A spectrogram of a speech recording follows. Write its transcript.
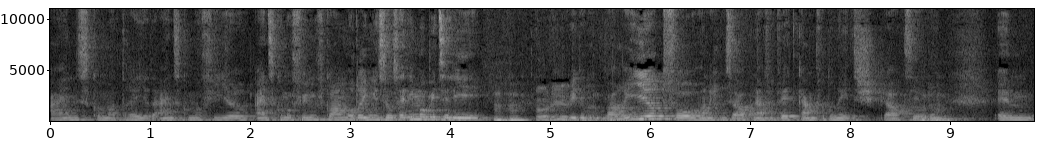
1,3 oder 1,4, 1,5 Gramm oder irgendwie so. Es hat immer ein bisschen Mhm. Variiert. wieder ja. variiert. Von, habe ich mir abgenommen für die Wettkämpfe oder nicht, ist klar gewesen, oder? Mhm. Ähm,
